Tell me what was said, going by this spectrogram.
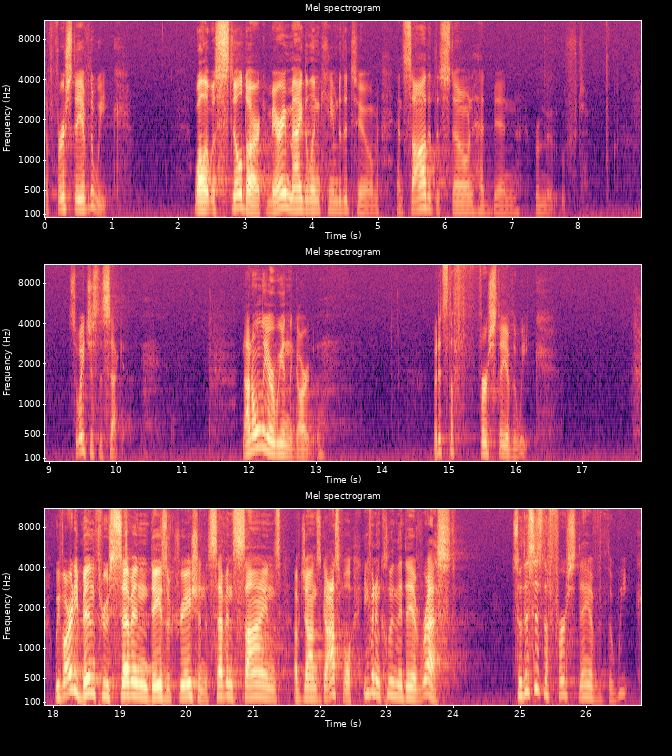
the first day of the week, while it was still dark, Mary Magdalene came to the tomb and saw that the stone had been removed. So, wait just a second. Not only are we in the garden, but it's the first day of the week. We've already been through seven days of creation, the seven signs of John's gospel, even including the day of rest. So this is the first day of the week.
